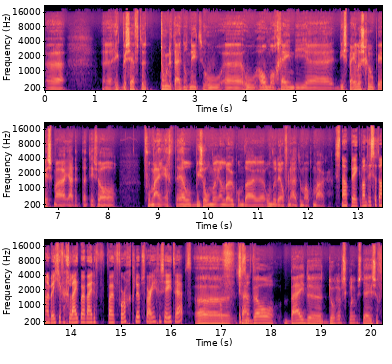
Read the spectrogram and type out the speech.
Eh, eh, ik besefte toen de tijd nog niet hoe, eh, hoe homogeen die, eh, die spelersgroep is. Maar ja, dat, dat is wel voor mij echt heel bijzonder en leuk om daar eh, onderdeel van uit te mogen maken. Snap ik. Want is dat dan een beetje vergelijkbaar bij de bij vorige clubs waar je gezeten hebt? Het zijn dat- wel beide dorpsclubs. DSOV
